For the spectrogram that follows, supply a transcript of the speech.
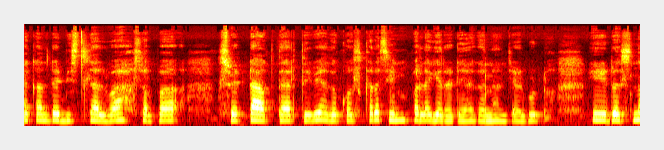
ಯಾಕಂದರೆ ಬಿಸಿಲಲ್ವಾ, ಸ್ವಲ್ಪ ಸ್ವೆಟ್ ಆಗ್ತಾ ಇರ್ತೀವಿ. ಅದಕ್ಕೋಸ್ಕರ ಸಿಂಪಲ್ಲಾಗಿ ರೆಡಿ ಆಗೋಣ ಅಂತ ಹೇಳ್ಬಿಟ್ಟು ಈ ಡ್ರೆಸ್ನ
